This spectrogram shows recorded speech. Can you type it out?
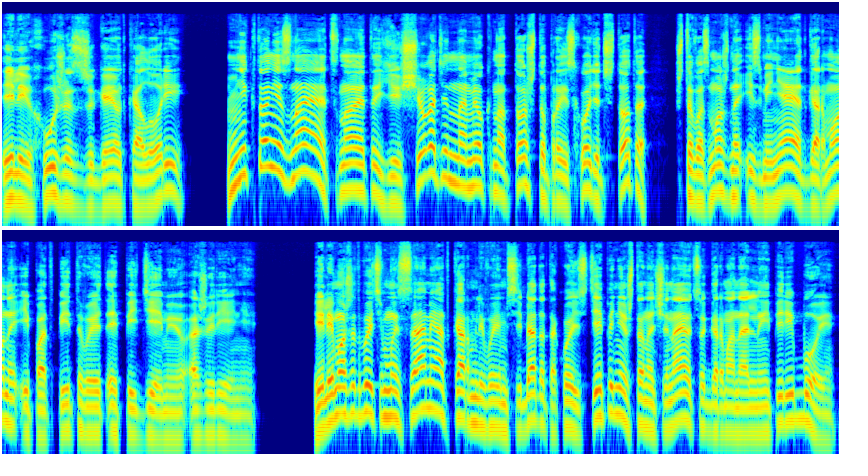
или хуже сжигают калории, Никто не знает, но это еще один намек на то, что происходит что-то, что, возможно, изменяет гормоны и подпитывает эпидемию ожирения. Или, может быть, мы сами откармливаем себя до такой степени, что начинаются гормональные перебои.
